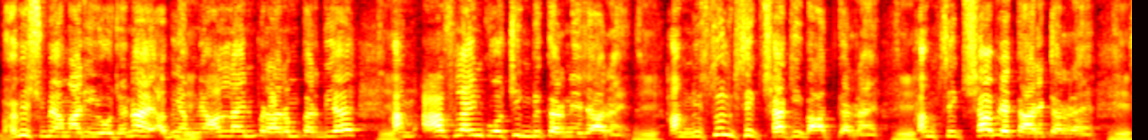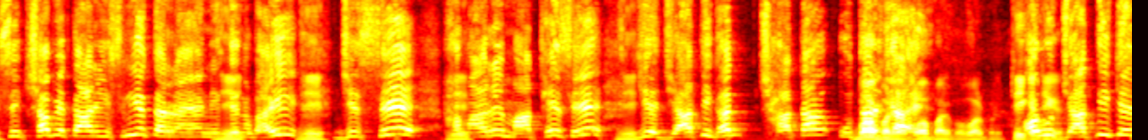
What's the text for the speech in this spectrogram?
भविष्य में हमारी योजना है। अभी हमने ऑनलाइन प्रारंभ कर दिया है। हम ऑफलाइन कोचिंग भी करने जा रहे हैं। हम निःशुल्क शिक्षा की बात कर रहे हैं। हम शिक्षा पे कार्य कर रहे हैं। शिक्षा पे कार्य इसलिए कर रहे हैं नितिन भाई जिससे हमारे माथे से ये जातिगत छाता उतर जाए। और जाति के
